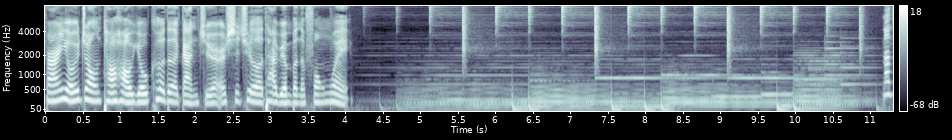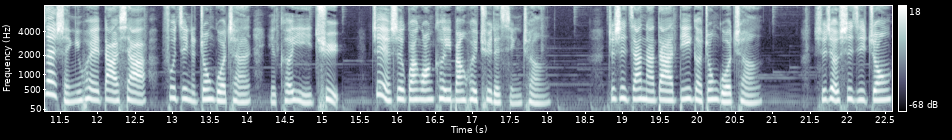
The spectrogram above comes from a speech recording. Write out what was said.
反而有一种讨好游客的感觉，而失去了它原本的风味。那在省议会大厦附近的中国城也可以一去。这也是观光客一般会去的行程。这是加拿大第一个中国城。十九世纪中，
